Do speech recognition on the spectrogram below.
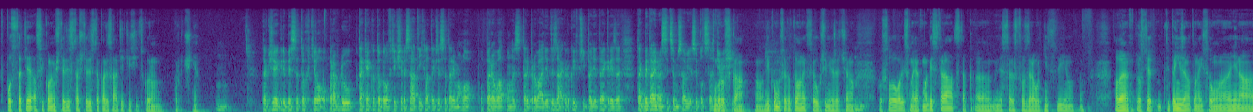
v podstatě asi kolem 400-450 tisíc korun ročně. Hmm. Takže kdyby se to chtělo opravdu, tak jako to bylo v těch 60. letech, že se tady mohlo operovat, mohly se tady provádět ty zákroky v případě té krize, tak by ta investice musela být asi podstatně Obrovská. No, nikomu se do toho nechce, upřímně řečeno. Mm. Oslovovali jsme jak magistrát, tak uh, ministerstvo zdravotnictví. No. Ale prostě ty peníze na to nejsou. Ono není na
